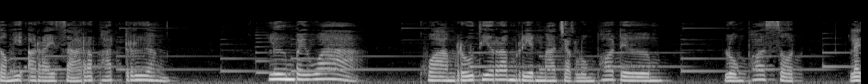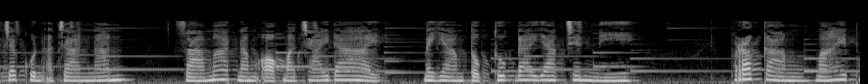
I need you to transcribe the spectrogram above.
ต่อมิอะไรสารพัดเรื่อง ลืมไปว่า ความรู้ที่ร่ำเรียนมาจากหลวงพ่อเดิม หลวงพ่อสด และเจ้าคุณอาจารย์นั้น สามารถนำออกมาใช้ได้ ในยามตกทุกข์ได้ยากเช่นนี้ เพราะกรรมมาให้ผ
